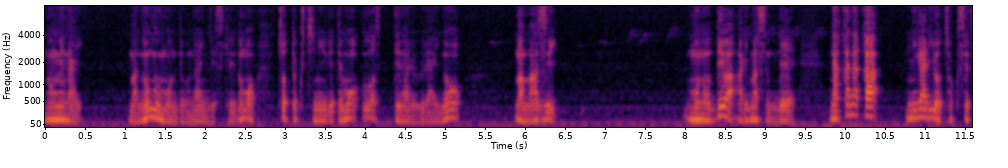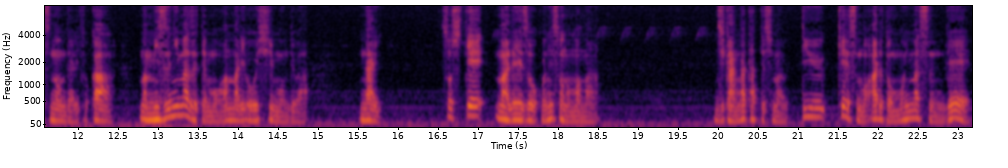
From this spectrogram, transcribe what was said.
飲めない。まあ、飲むもんでもないんですけれどもちょっと口に入れてもうおってなるぐらいの、まあ、まずいものではありますんでなかなかにがりを直接飲んだりとかまあ、水に混ぜてもあんまり美味しいもんではない。そして、まあ、冷蔵庫にそのまま時間が経ってしまうっていうケースもあると思いますんで、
